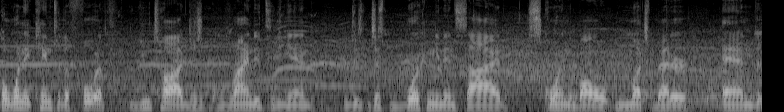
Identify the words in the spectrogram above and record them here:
But when it came to the fourth, Utah just grinded to the end, just, just working it inside, scoring the ball much better. And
